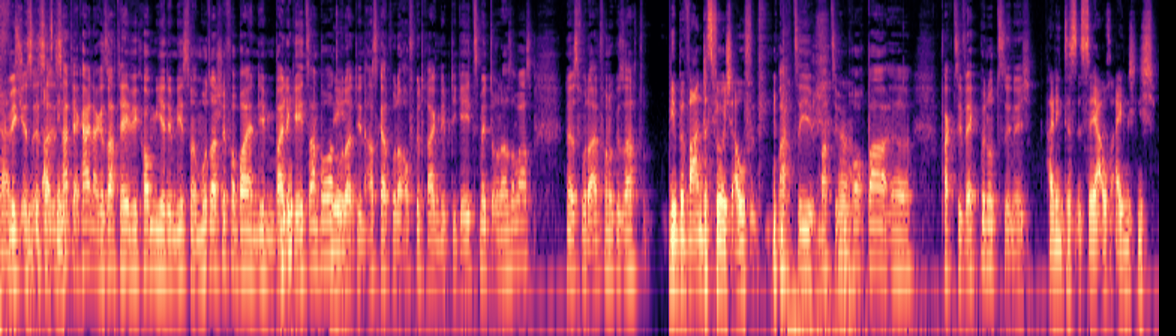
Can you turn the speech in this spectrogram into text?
ja, wegen, es, es, es hat ja keiner gesagt, hey, wir kommen hier demnächst mit dem Mutterschiff vorbei und nehmen beide Gates an Bord nee. oder den Asgard wurde aufgetragen, nehmt die Gates mit oder sowas. Ne, es wurde einfach nur gesagt, wir bewahren das für euch auf. Macht sie, macht sie ja. unbrauchbar, äh, packt sie weg, benutzt sie nicht. Vor allen Dingen, das ist ja auch eigentlich nicht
